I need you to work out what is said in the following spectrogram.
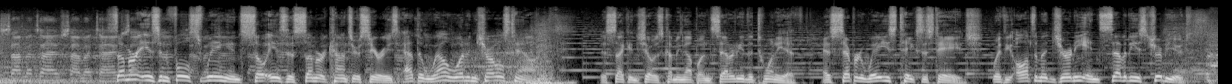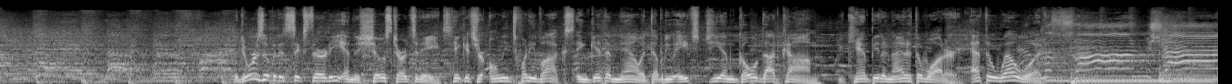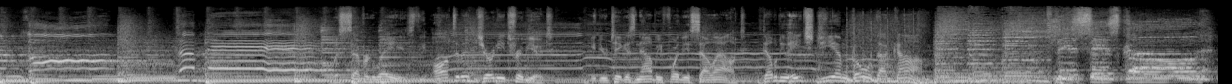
Summertime, summertime. Summer is in full swing, and so is the summer concert series at the Wellwood in Charlestown. The second show is coming up on Saturday the 20th as Separate Ways takes the stage with the Ultimate Journey and 70s Tribute. The doors open at 6:30 and the show starts at 8. Tickets are only 20 bucks and get them now at whgmgold.com. You can't beat a night at the water at the Wellwood. Separate Ways, the Ultimate Journey Tribute. Get your tickets now before they sell out. whgmgold.com. This is gold.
